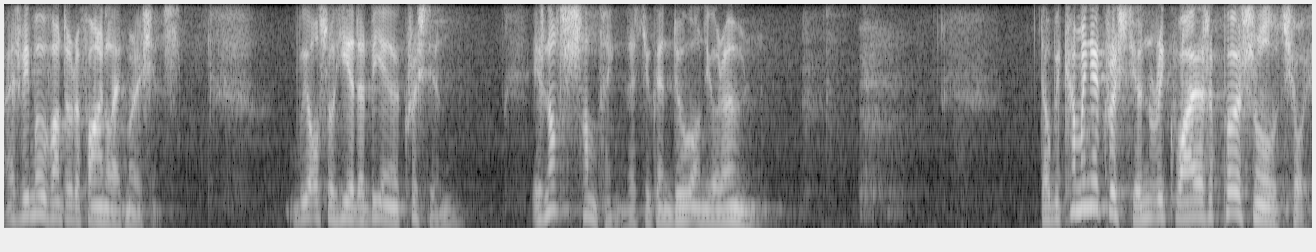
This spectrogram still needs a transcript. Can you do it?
As we move on to the final admonitions, we also hear that being a Christian is not something that you can do on your own. Though becoming a Christian requires a personal choice.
